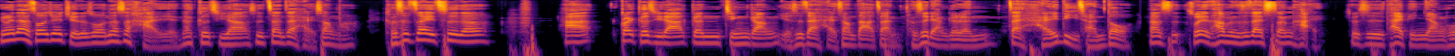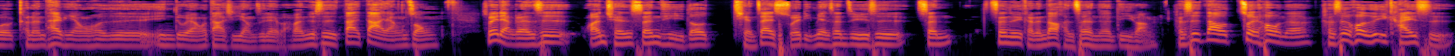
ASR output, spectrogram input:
因为那时候就觉得说那是海耶，那哥吉拉是站在海上吗？可是这一次呢，他。怪哥吉拉跟金刚也是在海上大战，可是两个人在海底缠斗，那是所以他们是在深海，就是太平洋或可能太平洋或者是印度洋或大西洋之类吧，反正就是在大洋中，所以两个人是完全身体都潜在水里面，甚至于是深，甚至于可能到很深很深的地方。可是到最后呢，可是或者是一开始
